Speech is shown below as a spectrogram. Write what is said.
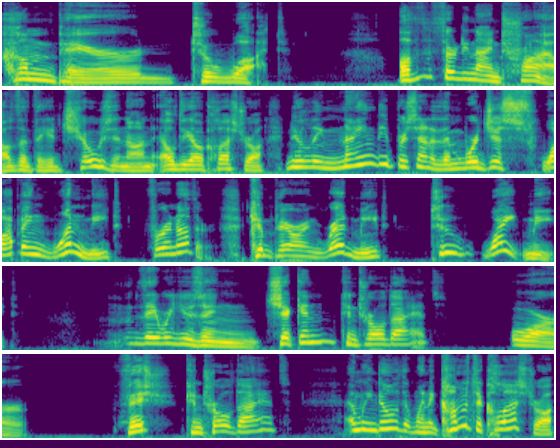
compared to what? Of the 39 trials that they had chosen on LDL cholesterol, nearly 90% of them were just swapping one meat for another, comparing red meat to white meat. They were using chicken control diets, or fish control diets, and we know that when it comes to cholesterol,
